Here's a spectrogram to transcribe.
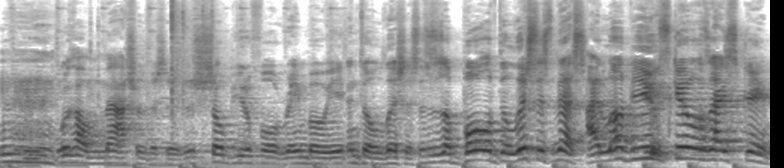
Mm, look how massive this is. This is so beautiful, rainbowy, and delicious. This is a bowl of deliciousness. I love you, Skittles ice cream.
